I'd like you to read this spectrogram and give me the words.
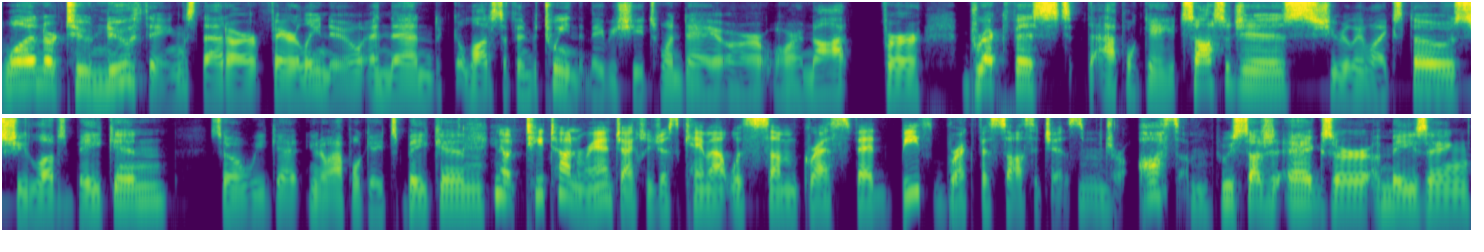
One or two new things that are fairly new, and then a lot of stuff in between that maybe she eats one day or or not. For breakfast, the Applegate sausages, she really likes those. She loves bacon, so we get you know Applegate's bacon. You know, Teton Ranch actually just came out with some grass fed beef breakfast sausages, hmm. which are awesome. Hmm. Louis sausage eggs are amazing.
